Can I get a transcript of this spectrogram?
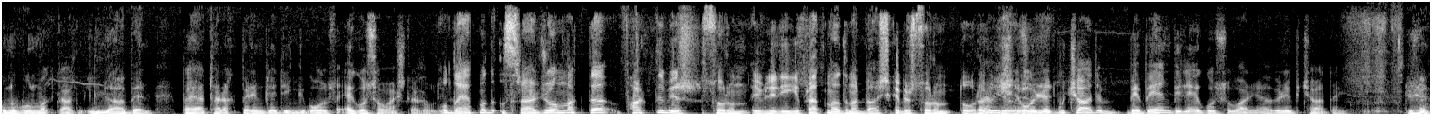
Bunu bulmak lazım. İlla ben dayatarak benim dediğim gibi olursa ego savaşları oluyor. O dayatmada ısrarcı olmak da farklı bir sorun. Evliliği yıpratma adına başka bir sorun Tabii doğurabiliyor. işte hocam. öyle, bu çağda bebeğin bile egosu var ya öyle bir çağdayız. Düşün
